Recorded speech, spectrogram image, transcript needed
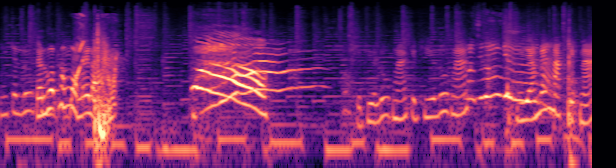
มันจะลูกจะรวบทั้งหมดเลยเหรอเก็บทีละลูกนะ เก็บทีละลูกนะ มันจะต้องยืดหนูแย้มเล่นหมากเก็บนะ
